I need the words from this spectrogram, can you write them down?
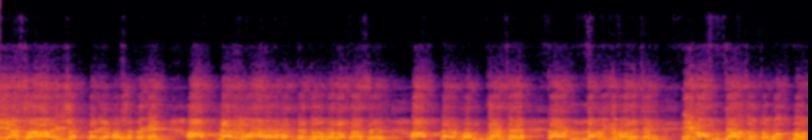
এই আশা আর এই স্বপ্ন নিয়ে বসে থাকেন আপনার ইমানের মধ্যে দুর্বলতা আছে, আপনার কমতি আছে। কারণ নবীজি বলেছেন, ইমাম যার যত মজবুত,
